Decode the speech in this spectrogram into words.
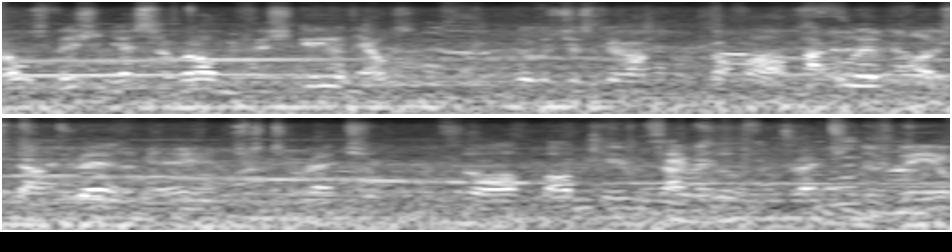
I was fishing yesterday, I got all my fishing gear in the house. Away before it just torrential. So all my gear was absolutely drenched. The veil,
